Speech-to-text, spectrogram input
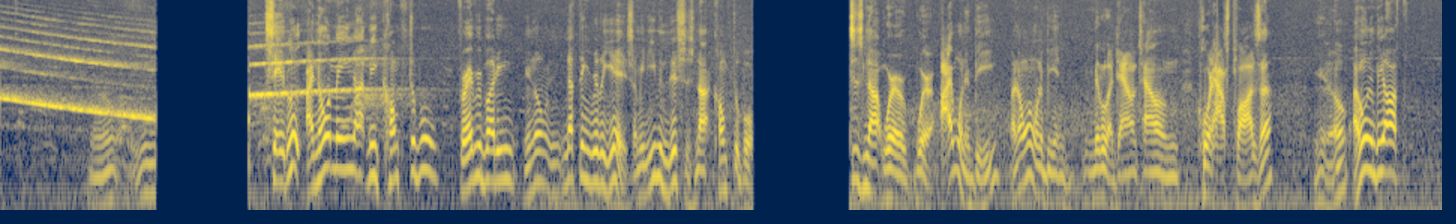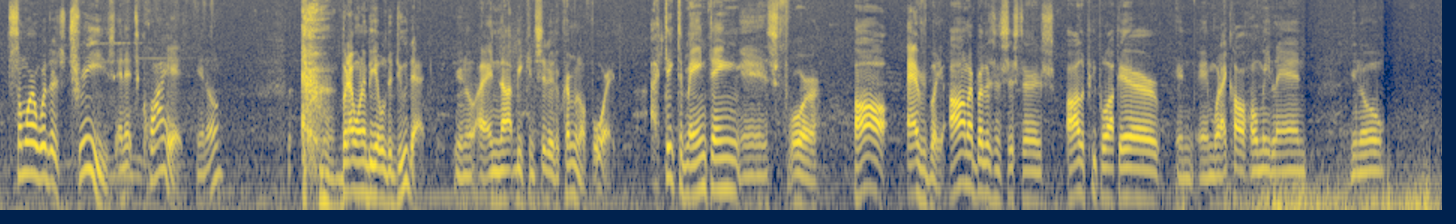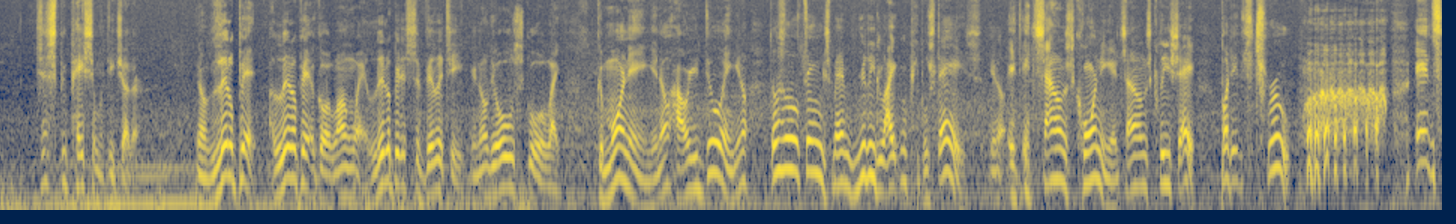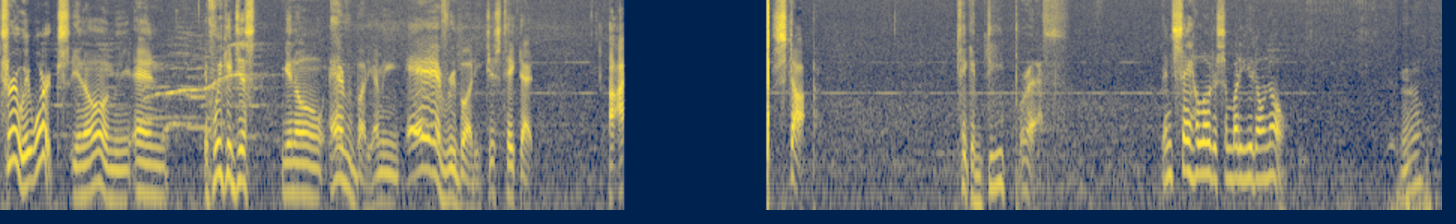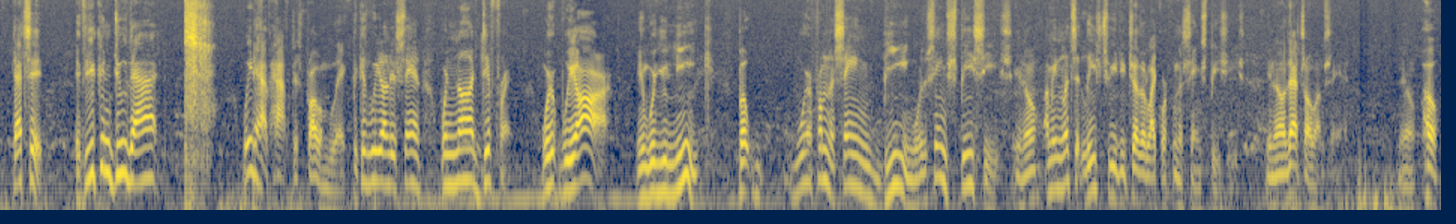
Say, look, I know it may not be comfortable for everybody. You know, nothing really is. I mean, even this is not comfortable. This is not where, where I want to be. I don't want to be in middle of downtown Courthouse Plaza. You know, I want to be off somewhere where there's trees and it's quiet, you know. but I want to be able to do that, you know, and not be considered a criminal for it. I think the main thing is for all, everybody, all my brothers and sisters, all the people out there in, in what I call homie land, you know, just be patient with each other. You know, a little bit, a little bit go a long way. A little bit of civility, you know, the old school, like, good morning, you know, how are you doing? You know, those little things, man, really lighten people's days. You know, it, it sounds corny, it sounds cliche, but it's true. it's true, it works, you know, I mean, and if we could just, you know, everybody, I mean, everybody, just take that. I, stop take a deep breath. Then say hello to somebody you don't know. You know? That's it. If you can do that, we'd have half this problem licked because we understand we're not different. We're, we are, and we're unique, but we're from the same being. We're the same species, you know? I mean, let's at least treat each other like we're from the same species. You know, that's all I'm saying. You know, oh,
